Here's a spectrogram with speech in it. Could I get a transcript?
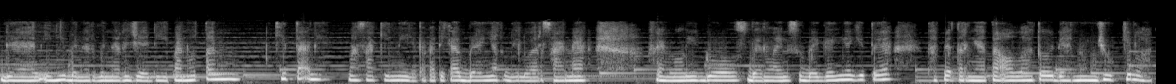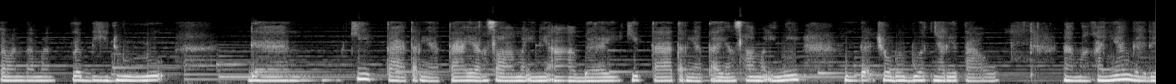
Dan ini benar-benar jadi panutan kita nih masa kini gitu ketika banyak di luar sana family goals dan lain sebagainya gitu ya tapi ternyata Allah tuh udah nunjukin loh teman-teman lebih dulu dan kita ternyata yang selama ini abai, kita ternyata yang selama ini nggak coba buat nyari tahu. Nah makanya nggak ada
